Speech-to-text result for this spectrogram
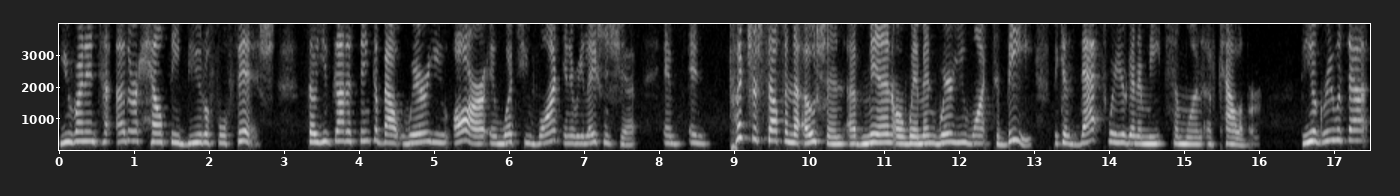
You run into other healthy, beautiful fish. So you've got to think about where you are and what you want in a relationship and, and put yourself in the ocean of men or women where you want to be, because that's where you're going to meet someone of caliber. Do you agree with that?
